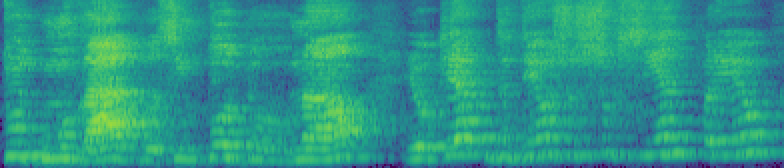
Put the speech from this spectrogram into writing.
tudo mudado, assim, todo, não. Eu quero de Deus o suficiente para eu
